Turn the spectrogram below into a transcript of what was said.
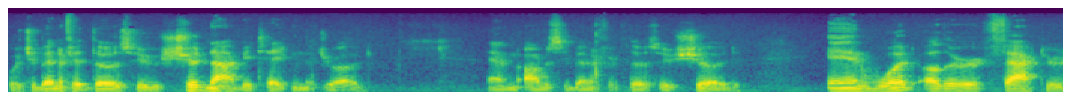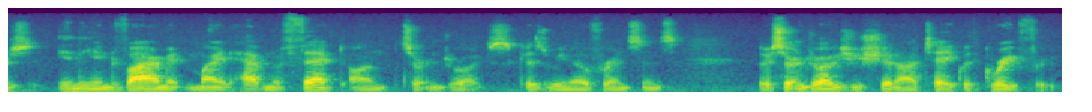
which would benefit those who should not be taking the drug, and obviously benefit those who should, and what other factors in the environment might have an effect on certain drugs. Because we know, for instance, there are certain drugs you should not take with grapefruit.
